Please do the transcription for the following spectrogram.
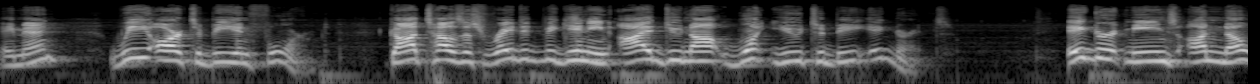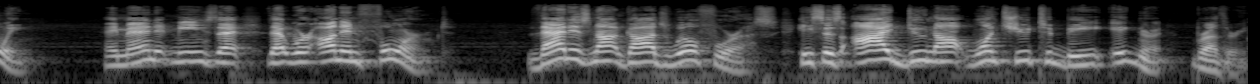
Amen? We are to be informed. God tells us right at the beginning, I do not want you to be ignorant. Ignorant means unknowing. Amen? It means that, that we're uninformed. That is not God's will for us. He says, I do not want you to be ignorant, brethren.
